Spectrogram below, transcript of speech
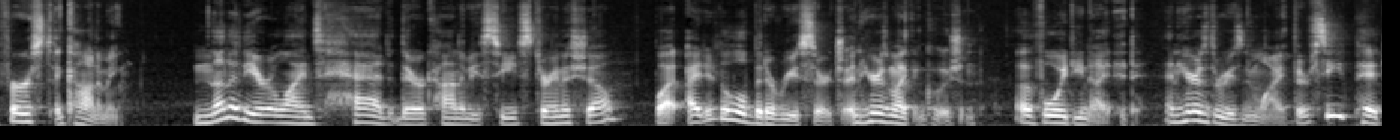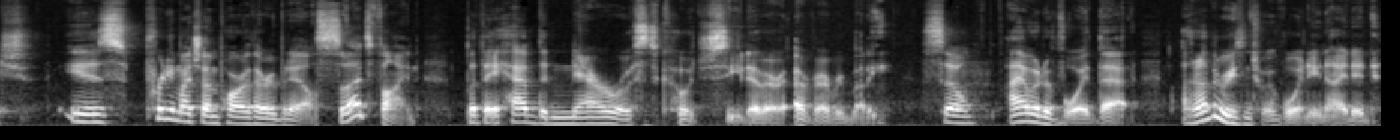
First, economy. None of the airlines had their economy seats during the show, but I did a little bit of research, and here's my conclusion. Avoid United. And here's the reason why. Their seat pitch is pretty much on par with everybody else, so that's fine. But they have the narrowest coach seat of, of everybody. So I would avoid that. Another reason to avoid United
